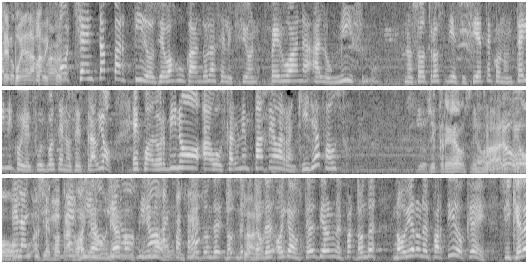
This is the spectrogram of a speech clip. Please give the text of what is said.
se puede dar la victoria. 80 partidos lleva jugando la selección peruana a lo mismo. Nosotros 17 con un técnico y el fútbol se nos extravió. Ecuador vino a buscar un empate a Barranquilla, Fausto. Yo sí creo. sí. claro. Veo El año- haciendo usted- otra eh, cosa. Oiga, Julián Faustino, vino a ¿ustedes empatar. dónde- dónde- Claro. dónde- oiga, ¿ustedes vieron el par- dónde no vieron el partido? ¿Qué? Si quiere,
